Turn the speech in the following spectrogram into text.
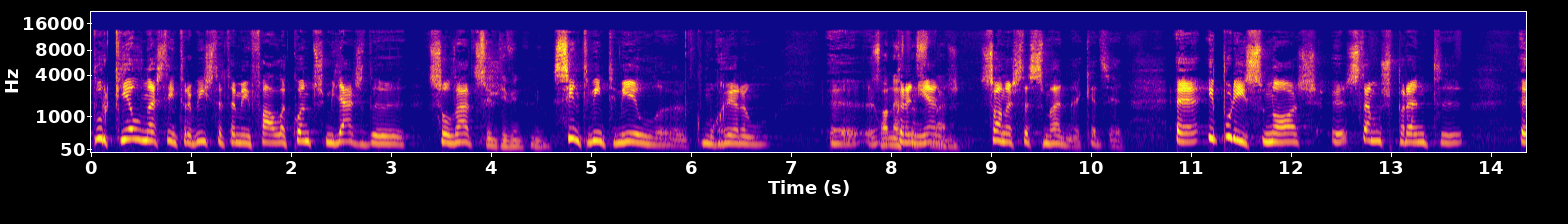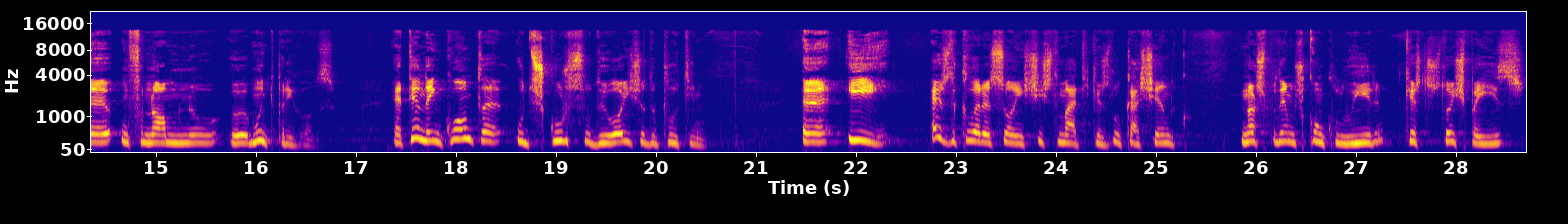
porque ele, nesta entrevista, também fala quantos milhares de soldados. 120 mil. 120 mil que morreram só ucranianos só nesta semana, quer dizer. E por isso nós estamos perante um fenómeno muito perigoso é tendo em conta o discurso de hoje de Putin e as declarações sistemáticas de Lukashenko, nós podemos concluir que estes dois países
